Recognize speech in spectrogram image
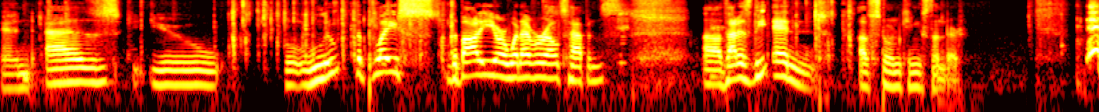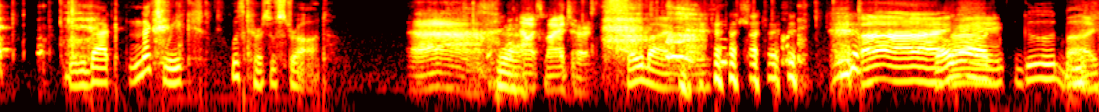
And as you loot the place, the body, or whatever else happens, uh, that is the end of Storm King's Thunder. We'll be back next week with Curse of Strahd. Ah, Yeah. now it's my turn. Say goodbye, everybody. Bye. Hold. Goodbye.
